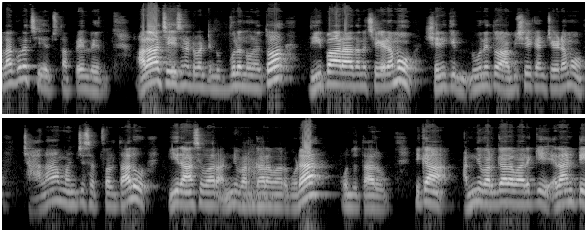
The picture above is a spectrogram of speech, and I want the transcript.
అలా కూడా చేయొచ్చు తప్పేం లేదు. అలా చేసినటువంటి నువ్వుల నూనెతో దీపారాధన చేయడము శనికి నూనెతో అభిషేకం చేయడము చాలా మంచి సత్ఫలితాలు ఈ రాశి వారు అన్ని వర్గాల వారు కూడా పొందుతారు. ఇక అన్ని వర్గాల వారికి ఎలాంటి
